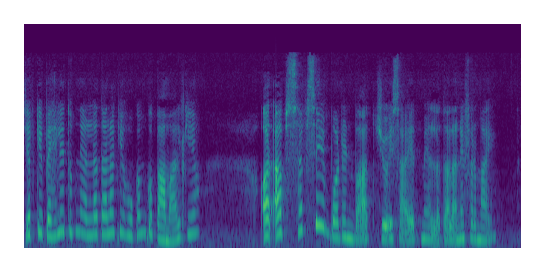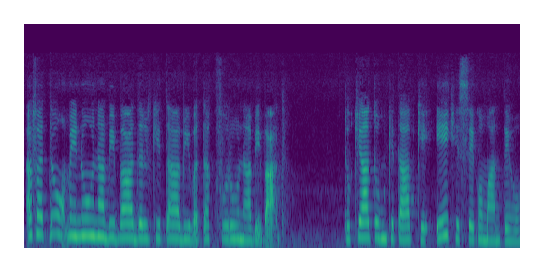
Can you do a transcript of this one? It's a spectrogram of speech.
جبکہ پہلے تم نے اللہ تعالیٰ کے حکم کو پامال کیا۔ اور اب سب سے امپورٹنٹ بات جو اس آیت میں اللہ تعالیٰ نے فرمائی، افتؤمنون ببعض الکتاب وتکفرون ببعض۔ تو کیا تم کتاب کے ایک حصے کو مانتے ہو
